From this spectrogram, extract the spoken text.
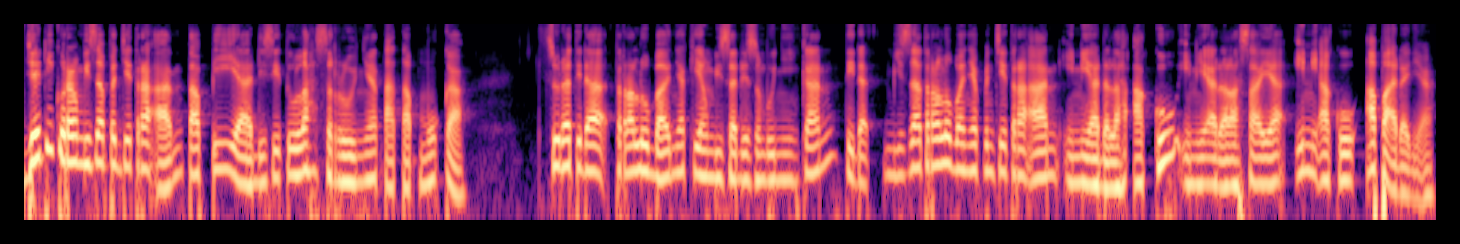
Jadi kurang bisa pencitraan, tapi ya di situlah serunya tatap muka. Sudah tidak terlalu banyak yang bisa disembunyikan, tidak bisa terlalu banyak pencitraan. Ini adalah aku, ini adalah saya, ini aku apa adanya.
